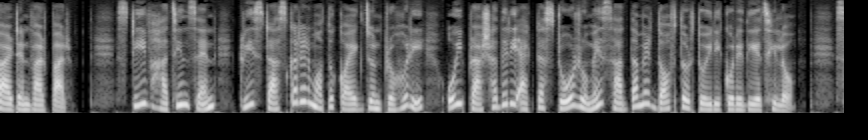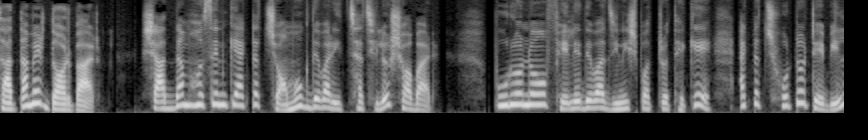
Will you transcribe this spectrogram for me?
বার্ডেন ভার্পার স্টিভ হাচিনসেন ক্রিস টাস্কারের মতো কয়েকজন প্রহরী ওই প্রাসাদেরই একটা স্টোর রুমে সাদ্দামের দফতর তৈরি করে দিয়েছিল। সাদ্দামের দরবার। সাদ্দাম হোসেনকে একটা চমক দেওয়ার ইচ্ছা ছিল সবার। পুরনো, ফেলে দেওয়া জিনিসপত্র থেকে একটা ছোট টেবিল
